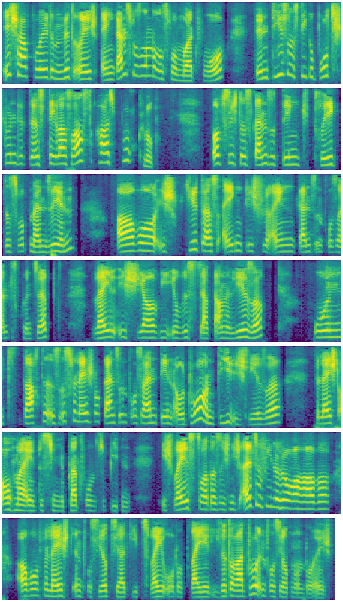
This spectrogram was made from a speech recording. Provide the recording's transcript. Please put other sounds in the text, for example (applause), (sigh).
Ich habe heute mit euch ein ganz besonderes Format vor, denn dies ist die Geburtsstunde des Delas Mastercast Buchclub. Ob sich das ganze Ding trägt, das wird man sehen. Aber ich hielt das eigentlich für ein ganz interessantes Konzept, weil ich ja, wie ihr wisst, sehr gerne lese und dachte, es ist vielleicht noch ganz interessant, den Autoren, die ich lese, vielleicht auch mal ein bisschen eine Plattform zu bieten. Ich weiß zwar, dass ich nicht allzu viele Hörer habe, aber vielleicht interessiert es ja die zwei oder drei Literaturinteressierten unter euch.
